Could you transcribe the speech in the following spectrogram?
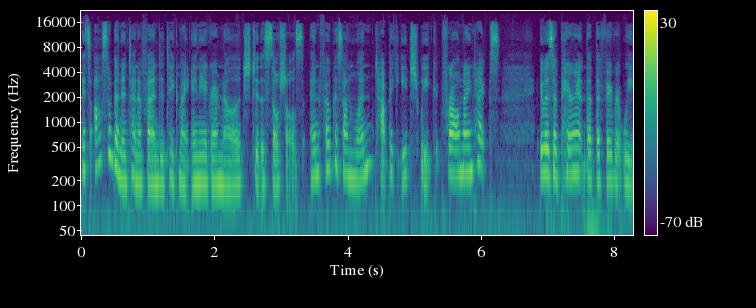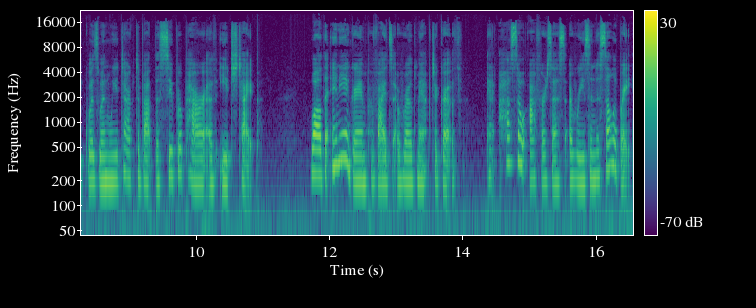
It's also been a ton of fun to take my Enneagram knowledge to the socials and focus on one topic each week for all nine types. It was apparent that the favorite week was when we talked about the superpower of each type. While the Enneagram provides a roadmap to growth, it also offers us a reason to celebrate.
